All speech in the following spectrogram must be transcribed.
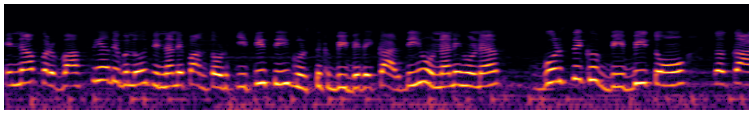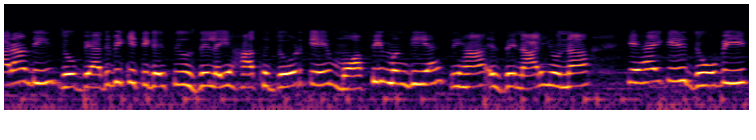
ਇਨ੍ਹਾਂ ਪ੍ਰਵਾਸੀਆਂ ਦੇ ਵੱਲੋਂ ਜਿਨ੍ਹਾਂ ਨੇ ਭੰਨਤੋੜ ਕੀਤੀ ਸੀ, ਗੁਰਸਿੱਖ ਬੀਬੀ ਦੇ ਘਰ ਦੀ ਉਹਨਾਂ ਨੇ ਹੁਣ ਗੁਰਸਿੱਖ ਬੀਬੀ ਤੋਂ ਕਕਾਰਾਂ ਦੀ ਜੋ ਬੇਅਦਬੀ ਕੀਤੀ ਗਈ ਸੀ ਉਸ ਦੇ ਲਈ ਹੱਥ ਜੋੜ ਕੇ ਮੁਆਫੀ ਮੰਗੀ ਹੈ। ਜੀ ਹਾਂ, ਇਸ ਦੇ ਨਾਲ ਹੀ ਉਹਨਾਂ ਕਿਹਾ ਹੈ ਕਿ ਜੋ ਵੀ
